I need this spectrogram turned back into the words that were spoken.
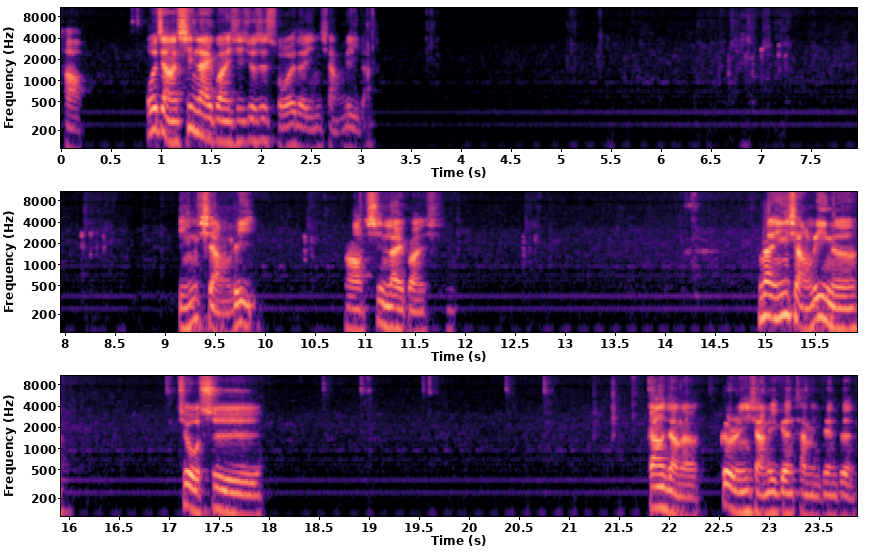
好，我讲信赖关系就是所谓的影响力啦。影响力啊，信赖关系。那影响力呢，就是刚刚讲的。个人影响力跟产品见证，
